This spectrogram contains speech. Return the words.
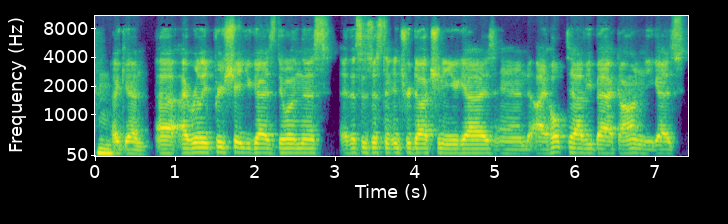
Hmm. again, uh, I really appreciate you guys doing this. Uh, This is just an introduction to you guys, and I hope to have you back on you guys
